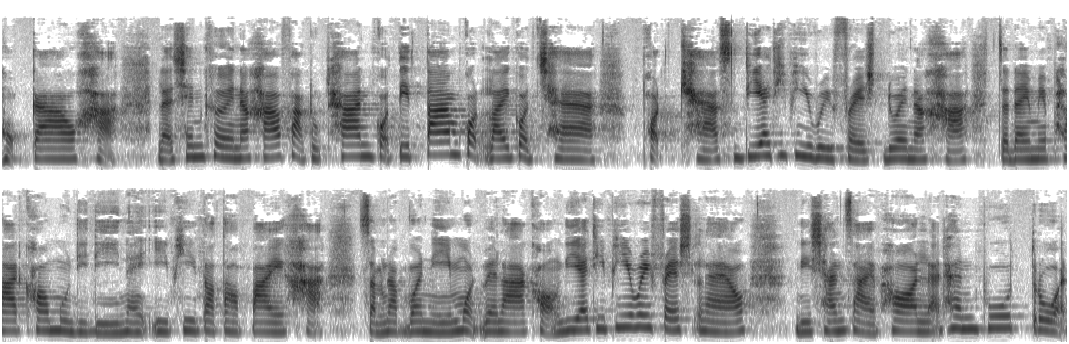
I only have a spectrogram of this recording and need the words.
1169 ค่ะ และเช่นเคยนะคะ ฝากทุกท่านกดติดตามกดไลค์กดแชร์ พอดแคสต์ DITP Refresh ด้วยนะคะ จะได้ไม่พลาดข้อมูลดีๆ ใน EP ต่อๆไปค่ะสำหรับวันนี้หมดเวลาของ DITP Refresh แล้ว ดิฉันสายพรและท่านผู้ตรวจ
